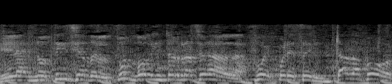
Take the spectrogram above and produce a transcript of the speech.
La noticia del fútbol internacional fue presentada por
